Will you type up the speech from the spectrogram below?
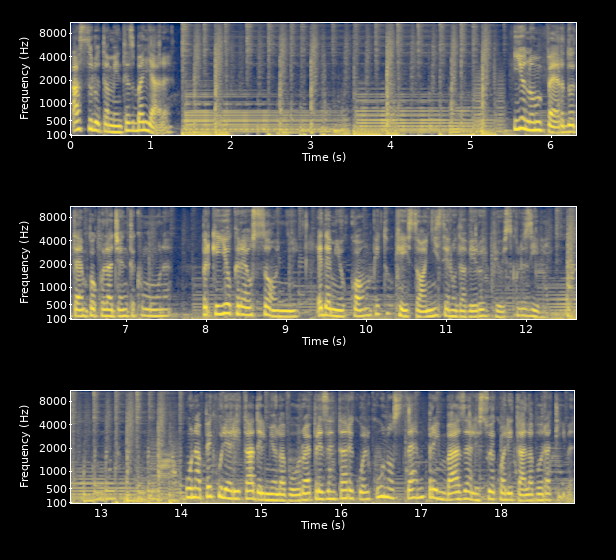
assolutamente sbagliare. Io non perdo tempo con la gente comune, perché io creo sogni ed è mio compito che i sogni siano davvero i più esclusivi. Una peculiarità del mio lavoro è presentare qualcuno sempre in base alle sue qualità lavorative.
